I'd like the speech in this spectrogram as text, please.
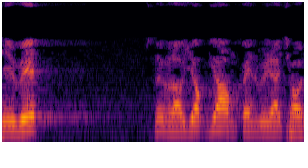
ชีวิต ซึ่งเรายกย่องเป็นวีรชน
